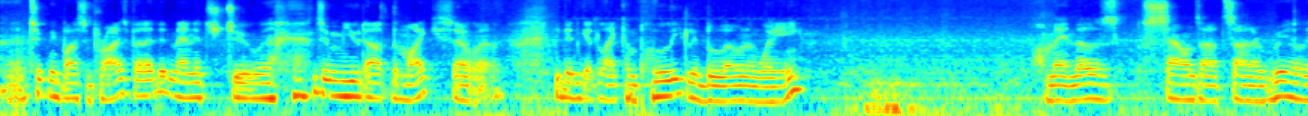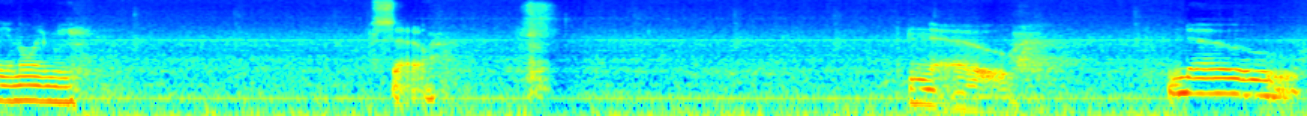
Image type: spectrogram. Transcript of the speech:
It took me by surprise, but I did manage to uh, to mute out the mic, so uh, you didn't get like completely blown away. Oh man, those sounds outside are really annoying me. So. No. No.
